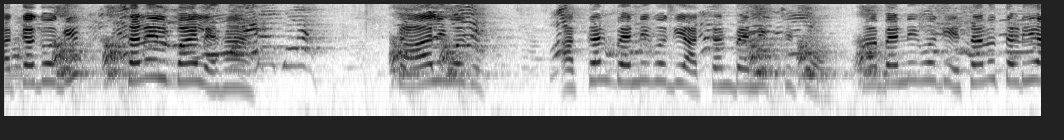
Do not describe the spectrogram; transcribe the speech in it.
ಅಕ್ಕಗ ಹೋಗಿ ಸಣ್ಣ ಇಲ್ಲಿ ಬಾಯ್ಲೆ ಹಾ. ಕಾಲಿಗೆ ಹೋಗಿ, ಅಕ್ಕನ ಬೆನ್ನಿಗೆ ಹೋಗಿ, ಅಕ್ಕನ ಬೆನ್ನಿಗೆ ಚಿಕ್ಕು. ಆ ಬೆನ್ನಿಗೆ ಹೋಗಿ ಸಣ್ಣ ತಡಿಯ.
